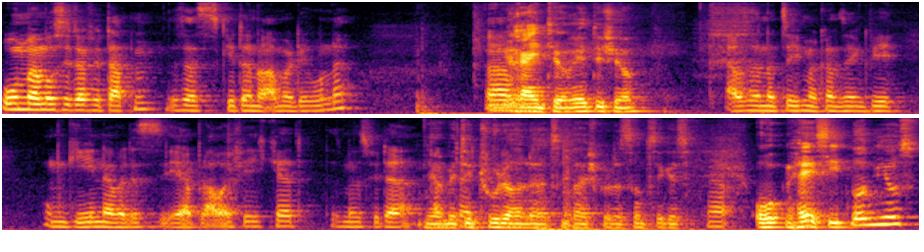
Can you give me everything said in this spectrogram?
Und man muss sich dafür tappen, das heißt, es geht ja nur einmal die Runde. Ähm, Rein theoretisch, ja. Also natürlich, man kann es irgendwie umgehen, aber das ist eher blaue Fähigkeit, dass man es wieder. Ja, mit Intruder Alert zum Beispiel oder sonstiges. Ja. Oh, hey, sieht man News?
